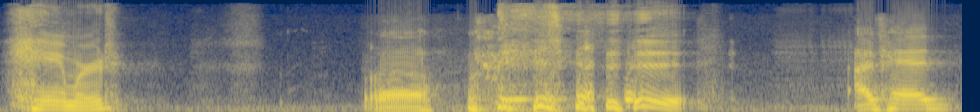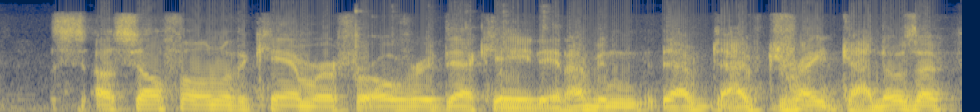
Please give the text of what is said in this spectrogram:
hammered. Well, I've had a cell phone with a camera for over a decade, and I've been I've, I've drank. God knows I've,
